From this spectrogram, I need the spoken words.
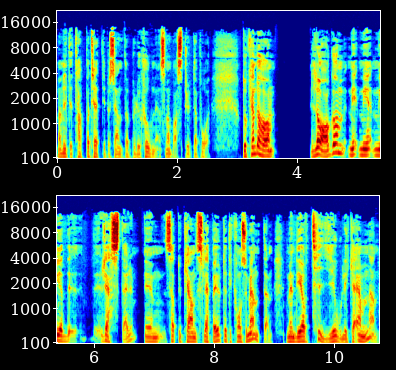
Man vill inte tappa 30% av produktionen, så man bara sprutar på. Då kan du ha lagom med, med, med rester, ehm, så att du kan släppa ut det till konsumenten. Men det är av tio olika ämnen.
